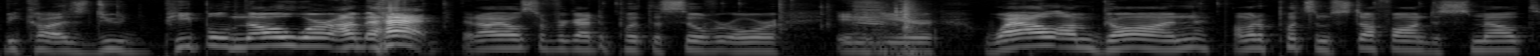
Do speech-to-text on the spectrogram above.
because, dude, people know where I'm at. And I also forgot to put the silver ore in here. While I'm gone, I'm gonna put some stuff on to smelt,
